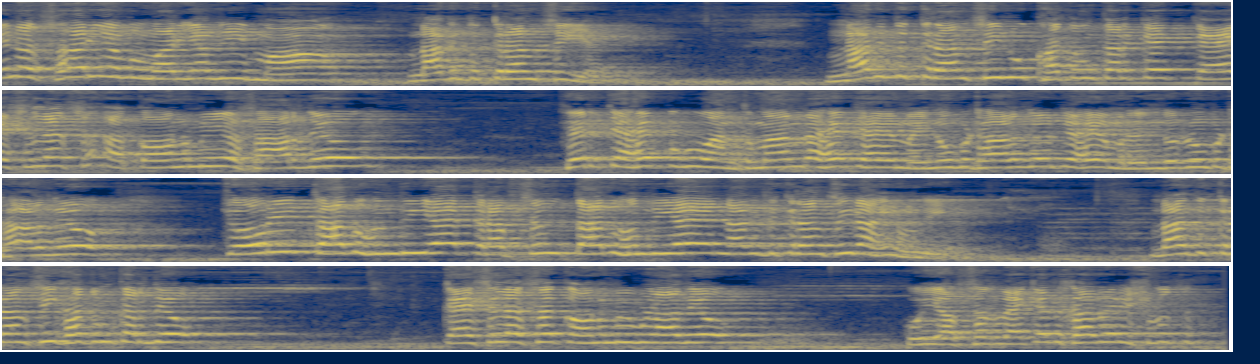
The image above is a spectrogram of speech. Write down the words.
ਇਹਨਾਂ ਸਾਰੀਆਂ ਬਿਮਾਰੀਆਂ ਦੀ ਮਾਂ ਨਗਦ ਕਰੰਸੀ ਹੈ। ਨਗਦ ਕਰੰਸੀ ਨੂੰ ਖਤਮ ਕਰਕੇ ਕੈਸ਼ਲੈਸ ਇਕਨੋਮੀ ਅਸਾਰ ਦਿਓ। ਫਿਰ ਚਾਹੇ ਭਗਵੰਤ ਮਾਨ ਰਹੇ, ਚਾਹੇ ਮੈਨੂੰ ਬਿਠਾ ਦਿਓ ਚਾਹੇ ਅਮਰਿੰਦਰ ਨੂੰ ਬਿਠਾ ਦਿਓ ਚੋਰੀ ਤਦ ਹੁੰਦੀ ਹੈ ਕਰਪਸ਼ਨ ਤਦ ਹੁੰਦੀ ਹੈ, ਇਹ ਨਗਦ ਕਰੰਸੀ ਰਾਹੀਂ ਹੁੰਦੀ ਹੈ। ਨਗਦ ਕਰੰਸੀ ਖਤਮ ਕਰ ਦਿਓ। ਕੈਸ਼ਲੈਸ ਇਕਨੋਮੀ ਬਣਾ ਦਿਓ। ਕੋਈ ਅਫਸਰ ਲੈ ਕੇ ਦਿਖਾਵੇ ਰਿਸ਼ਵਤ।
